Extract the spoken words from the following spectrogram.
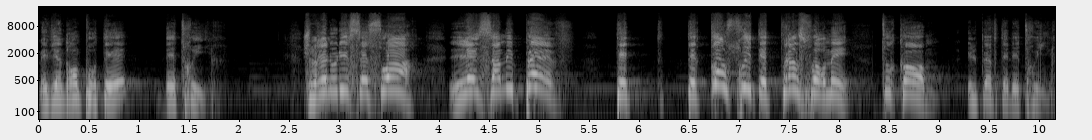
mais viendront pour te détruire. Je voudrais nous dire ce soir, les amis peuvent te, construire, te transformer, tout comme ils peuvent te détruire.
